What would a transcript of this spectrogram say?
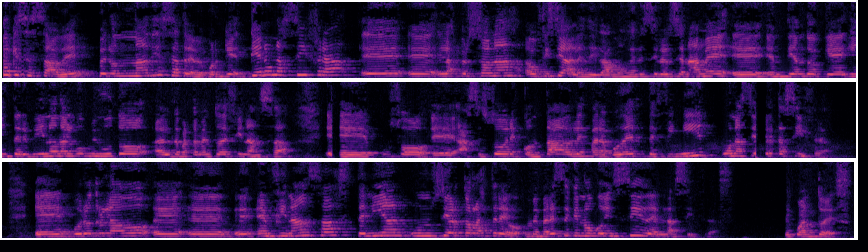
Lo que se sabe, pero nadie se atreve, porque tiene una cifra eh, eh, las personas oficiales, digamos, es decir, el Sename eh, entiendo que intervino en algún minuto al Departamento de Finanzas, puso asesores contables para poder definir una cierta cifra eh, por otro lado, eh, eh, en finanzas tenían un cierto rastreo. Me parece que no coinciden las cifras de cuánto es.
